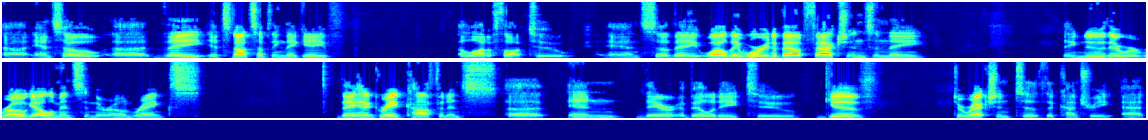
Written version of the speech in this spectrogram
Uh, and so uh, they, it's not something they gave a lot of thought to. And so they, while they worried about factions and they, they knew there were rogue elements in their own ranks, they had great confidence uh, in their ability to give direction to the country at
